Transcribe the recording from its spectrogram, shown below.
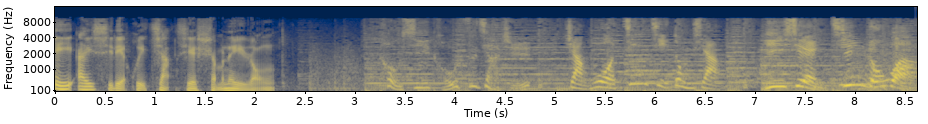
AI 系列会讲些什么内容。透析投资价值，掌握经济动向，一线金融网。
